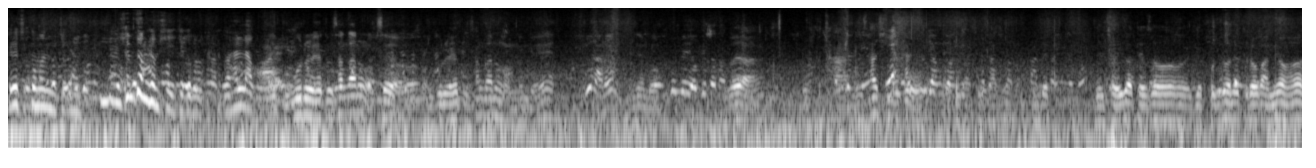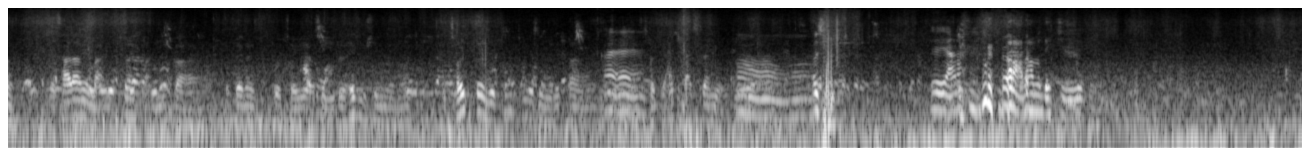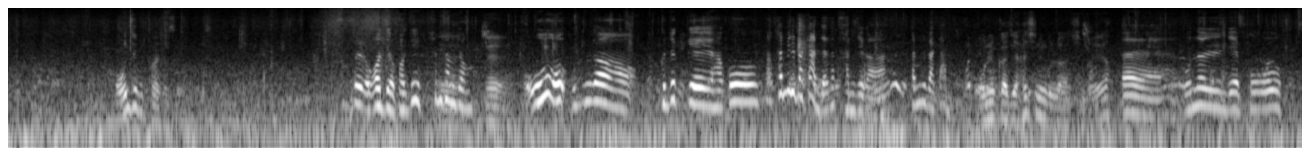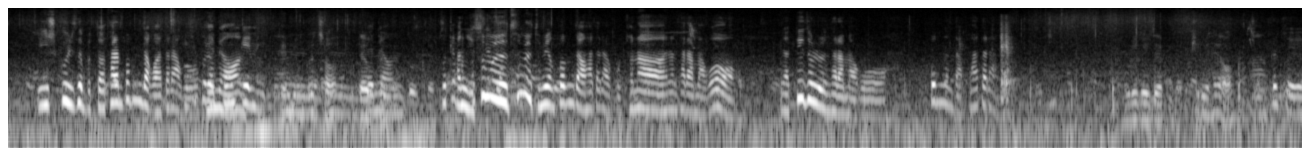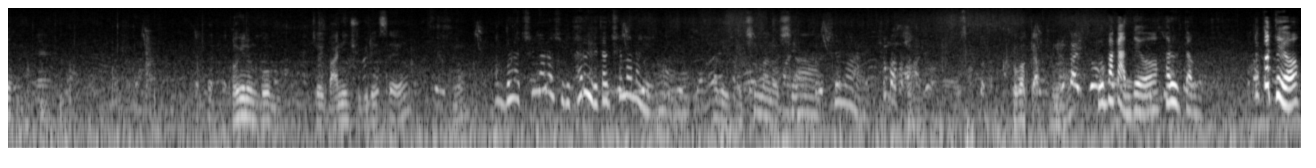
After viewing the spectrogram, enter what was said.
제가 지금은 지금 심정정 씨 지금 그거 하려고. 아니, 누구를 해도 상관은 없어요. 누구를 해도 상관은 없는데 이제 뭐 그거야 뭐다 사실이고 근데 이제 저희가 돼서 이제 본선에 들어가면 이제 사람이 많이 필요할 거 아닙니까? 그때는 또 저희 와서 일을 해주시면 절대 이제 통통해서 일했다 예, 예. 절대 하지 마시라는 얘기예요. 어, 어, 어. 하시겠죠? 예, 알았어요. 말안 하면 됐지. 언제부터 하셨어요? 그 어디요? 거기? 심상정. 네. 오, 어, 그러니까 그저께 하고 한 3일밖에 안 돼서 간 지가 3일밖에 안 돼. 오늘까지 하시는 걸로 하신 거예요? 예, 오늘 이제 보고 29일서부터 사람 뽑는다고 하더라고. 되면 되면 그렇죠. 그때부터는 되면. 또 이제 한 20, 22명 뽑는다고 하더라고. 전화하는 사람하고 그냥 뛰돌리는 사람하고 뽑는다고 하더라고. 우리도 이제 필요해요. 아, 그렇지. 거기는 뭐 저희 많이 주기로 했어요. 응? 아, 몰라 7만 원씩이 하루 일당 7만 원이지 뭐. 하루 일단 7만 원씩 아, 7만 원. 그거밖에 안 되나? 그거밖에 안 돼요. 하루 일당 똑같아요.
